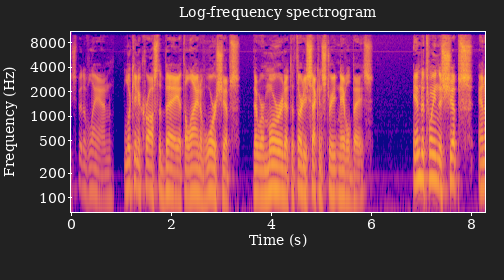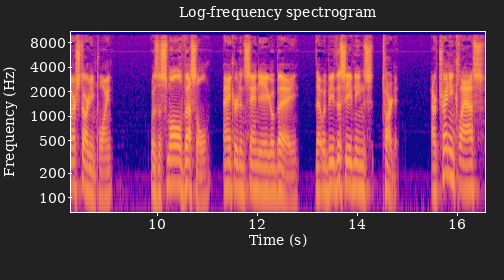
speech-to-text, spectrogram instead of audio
spit of land, looking across the bay at the line of warships that were moored at the 32nd Street Naval Base. In between the ships and our starting point was a small vessel anchored in San Diego Bay that would be this evening's target. Our training class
